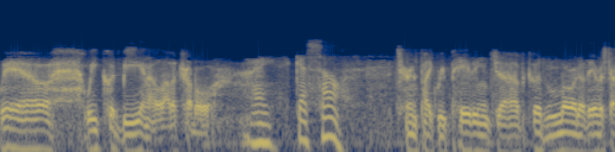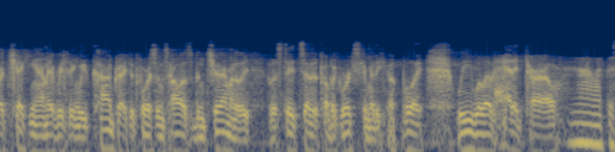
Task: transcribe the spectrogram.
well, we could be in a lot of trouble. I guess so. Turnpike repaving job. Good Lord, if they ever start checking on everything we've contracted for since Hollis has been chairman of the, of the State Senate Public Works Committee. Oh, boy, we will have had it, Carl. Yeah, like the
